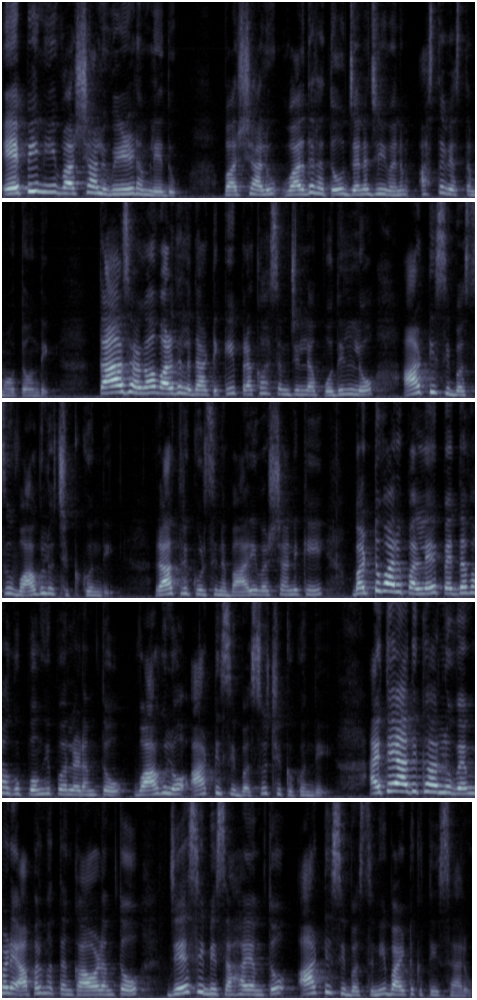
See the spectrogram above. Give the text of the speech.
ఏపీని వర్షాలు వీడడం లేదు. వర్షాలు వరదలతో జనజీవనం అస్తవ్యస్తమవుతోంది. తాజాగా వరదల దాటికి ప్రకాశం జిల్లా పొదిలిలో ఆర్టీసీ బస్సు వాగులో చిక్కుకుంది. రాత్రి కురిసిన భారీ వర్షానికి బట్టువారిపల్లె పెద్దవాగు పొంగిపొర్లడంతో వాగులో ఆర్టీసీ బస్సు చిక్కుకుంది. అయితే అధికారులు వెంబడి అప్రమత్తం కావడంతో జేసీబీ సహాయంతో ఆర్టీసీ బస్సుని బయటకు తీశారు.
